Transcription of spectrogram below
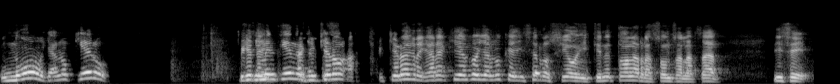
no, ya no quiero. Fíjate, ¿Sí me entiendes? aquí quiero, quiero agregar aquí algo y algo que dice Rocío, y tiene toda la razón Salazar. Dice,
